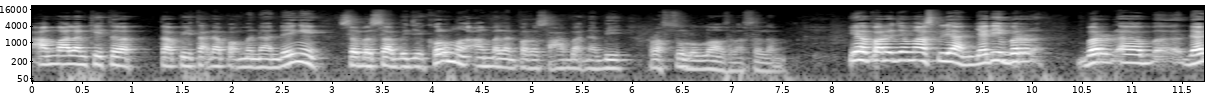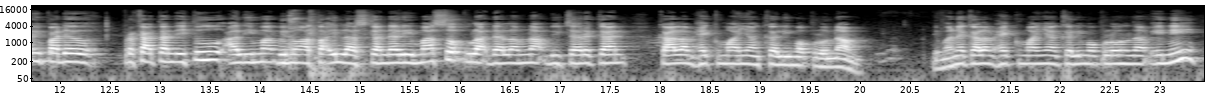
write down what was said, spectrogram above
amalan kita tapi tak dapat menandingi sebesar biji kurma amalan para sahabat Nabi Rasulullah sallallahu alaihi wasallam. Ya para jemaah sekalian, jadi ber, ber uh, daripada perkataan itu Al-Imam bin Athaillah Skandari masuk pula dalam nak bicarakan kalam hikmah yang ke-56. Di mana kalam hikmah yang ke-56 ini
